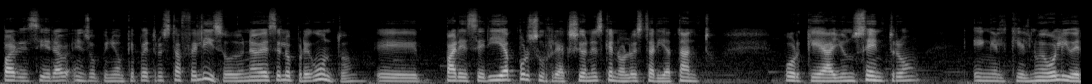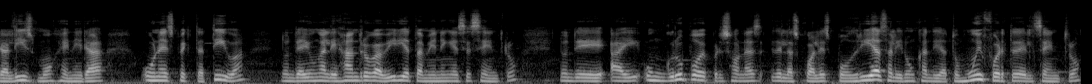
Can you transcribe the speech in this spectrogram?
pareciera, en su opinión, que Petro está feliz, o de una vez se lo pregunto. Parecería por sus reacciones que no lo estaría tanto, porque hay un centro en el que el nuevo liberalismo genera una expectativa, donde hay un Alejandro Gaviria también en ese centro, donde hay un grupo de personas de las cuales podría salir un candidato muy fuerte del centro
